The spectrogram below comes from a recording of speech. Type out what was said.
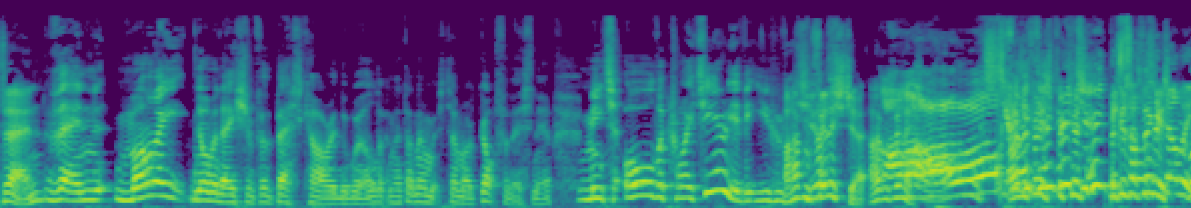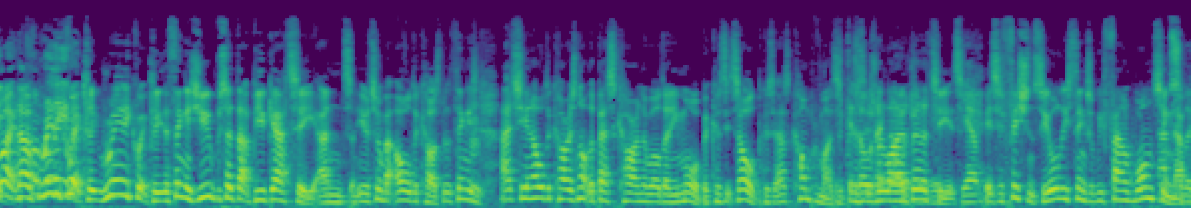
Then then my nomination for the best car in the world, and I don't know how much time I've got for this now, meets all the criteria that you have. I haven't just- finished yet. I haven't Oh, finished. I haven't finished because, Richard. because the thing is dummy. right now really quickly really quickly the thing is you said that Bugatti and you were talking about older cars but the thing is hmm. actually an older car is not the best car in the world anymore because it's old because it has compromises Because because, it's reliability it's yep. its efficiency all these things will be found wanting now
